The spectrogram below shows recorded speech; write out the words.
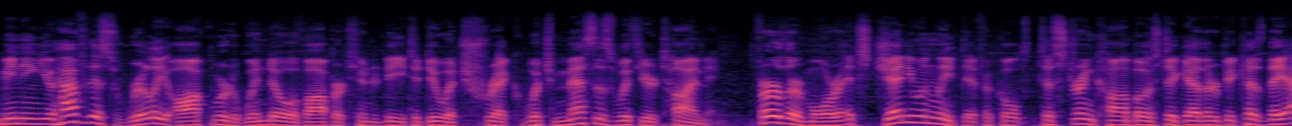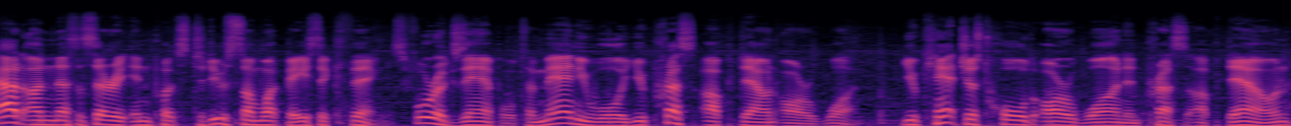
meaning you have this really awkward window of opportunity to do a trick which messes with your timing. Furthermore, it's genuinely difficult to string combos together because they add unnecessary inputs to do somewhat basic things. For example, to manual, you press up down R1. You can't just hold R1 and press up down,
